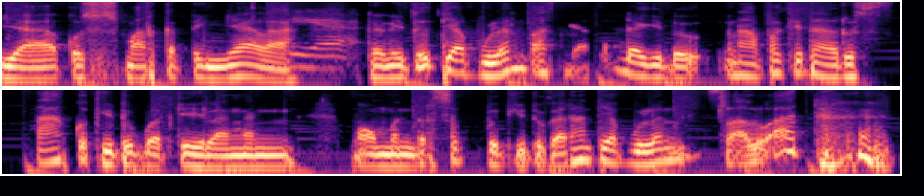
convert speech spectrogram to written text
ya khusus marketingnya lah. Iya. Dan itu tiap bulan pasti ada gitu. Kenapa kita harus takut gitu buat kehilangan momen tersebut gitu? Karena tiap bulan selalu ada.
